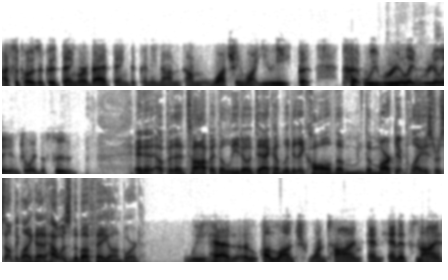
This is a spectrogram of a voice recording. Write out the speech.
I suppose, a good thing or a bad thing depending on on watching what you eat. But but we really really enjoyed the food. And then up at the top at the Lido deck, I believe they call the the marketplace or something like that. How was the buffet on board? we had a, a lunch one time and and it's nice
